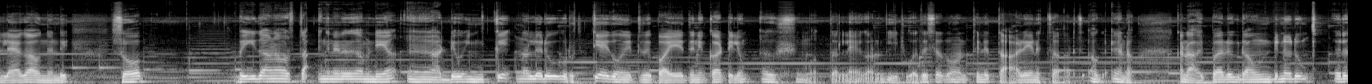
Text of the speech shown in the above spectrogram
ലാഗ് ആവുന്നുണ്ട്. സോ അപ്പോൾ ഇതാണ് അവസ്ഥ. ഇങ്ങനെയാണ് കമന്റ് ചെയ്യുക അടി എനിക്ക് നല്ലൊരു വൃത്തിയായി തോന്നിയിട്ടുണ്ട് പഴയതിനെക്കാട്ടിലും. മൊത്തമല്ലേ കാരണം ഇരുപത് ശതമാനത്തിന്റെ താഴെയാണ് ചാർജ് ഓക്കെ കണ്ടോ? കണ്ടോ ഇപ്പോൾ ഒരു ഗ്രൗണ്ടിനൊരു ഒരു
